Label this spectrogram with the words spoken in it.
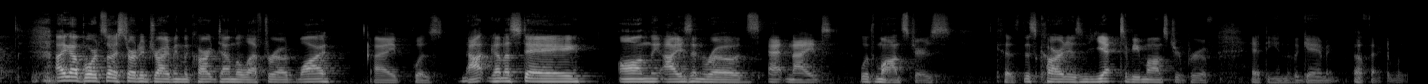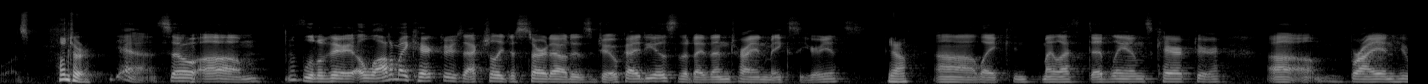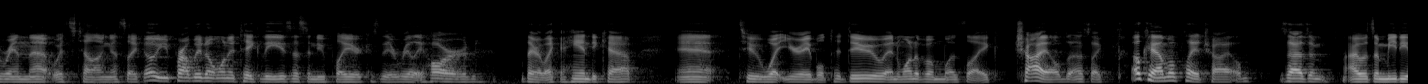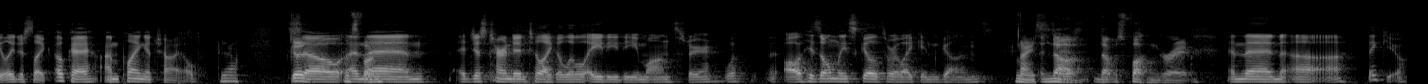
i got bored so i started driving the cart down the left road why i was not gonna stay on the eisen roads at night with monsters because this cart is yet to be monster proof at the end of the game it effectively was Hunter. Yeah, so um that's a little very a lot of my characters actually just start out as joke ideas that I then try and make serious. Yeah. Uh like my last Deadlands character, um Brian who ran that was telling us like, "Oh, you probably don't want to take these as a new player cuz they're really hard. They're like a handicap." And to what you're able to do, and one of them was like child. And I was like, okay, I'm gonna play a child. So I was, im- I was immediately just like, okay, I'm playing a child. Yeah. Good. So That's and fun. then it just turned into like a little ADD monster with all his only skills were like in guns. nice. no that was fucking great And then uh thank you.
